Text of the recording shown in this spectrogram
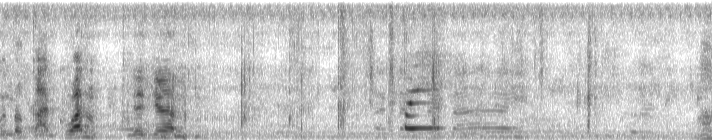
มันต้องการควนเยอะๆฮะ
